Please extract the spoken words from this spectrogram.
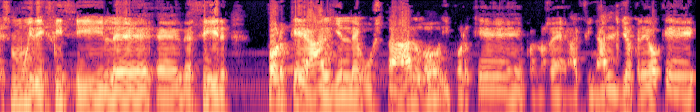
es muy difícil eh, eh, decir por qué a alguien le gusta algo y por qué, pues no sé, al final yo creo que,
